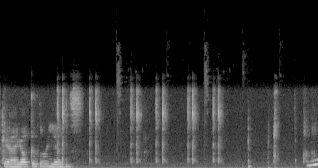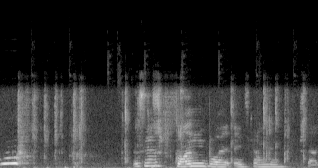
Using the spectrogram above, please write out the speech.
Okay, I got the three heads. This is fun, but it's kind of sad.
